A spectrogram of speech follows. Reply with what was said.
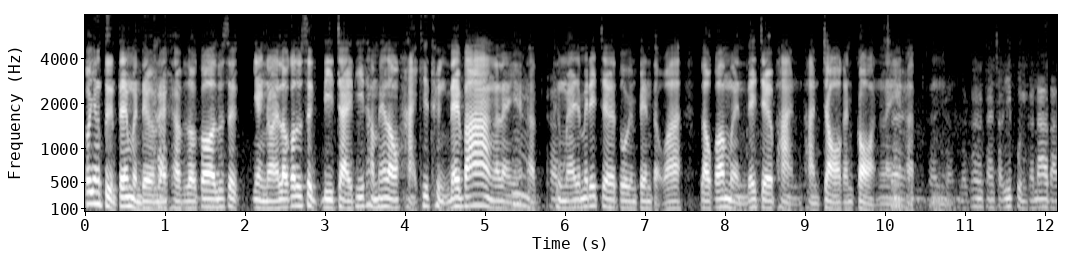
ก็ยังตื่นเต้นเหมือนเดิมครับนะครับ แล้วก็รู้สึกอย่างน้อยเราก็รู้สึกดีใจที่ทำให้เราหายคิดถึงได้บ้างอะไรอย่างเงี้ยครับอืมครับ ถึงแม้จะไม่ได้เจอตัวเป็นๆแต่ว่าเราก็เหมือนได้เจอผ่านผ่านจอกันก่อนอะไรอย่างเงี้ยครับ ใช่ครับแล้วก็แฟนชาวญี่ปุ่นก็น่ารัก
